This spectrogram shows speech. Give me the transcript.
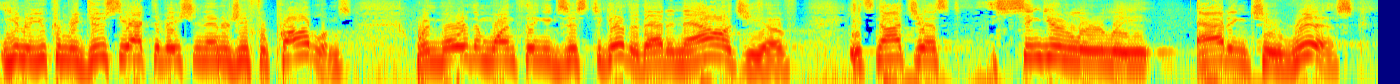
you know, you can reduce the activation energy for problems when more than one thing exists together. That analogy of it's not just singularly adding to risk,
